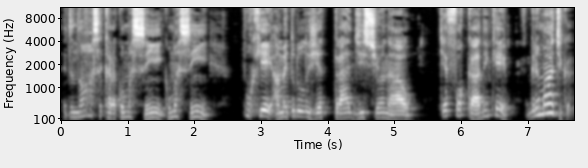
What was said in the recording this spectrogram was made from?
Eu digo, nossa, cara, como assim? Como assim? Porque a metodologia tradicional, que é focada em quê? Gramática.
